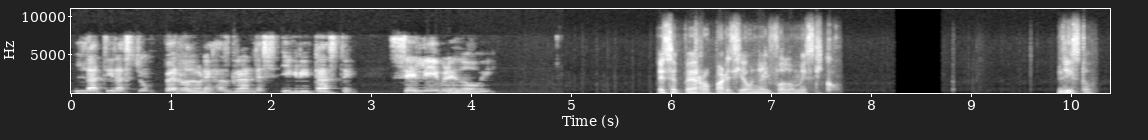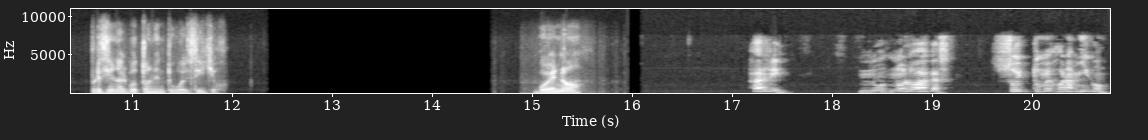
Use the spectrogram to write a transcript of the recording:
la tiraste a un perro de orejas grandes y gritaste, sé libre, Dobby. Ese perro parecía un elfo doméstico. Listo. Presiona el botón en tu bolsillo. Bueno, Harry, no, no lo hagas. Soy tu mejor amigo.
